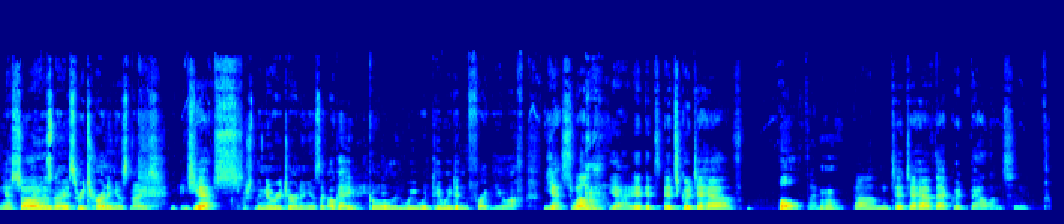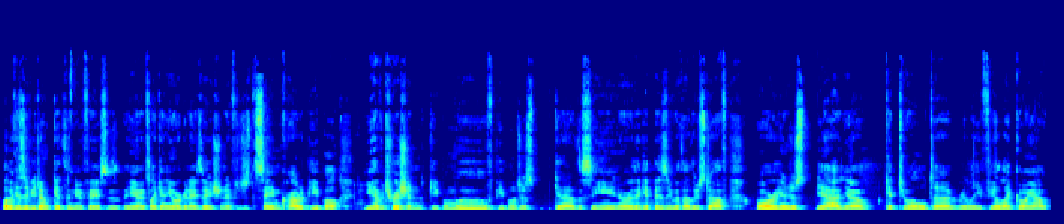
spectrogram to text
yeah, so New is nice. Returning is nice. yes, Especially the new returning. It's like, okay, cool. We would we didn't frighten you off. yes. Well, yeah, it, it's it's good to have both, Mhm. um, to to have that good balance. And, Well, because if you don't get the new faces, you know, it's like any organization. If it's just the same crowd of people, you have attrition. People move, people just get out of the scene or they get busy with other stuff or, you know, just, yeah, you know, get too old to really feel like going out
